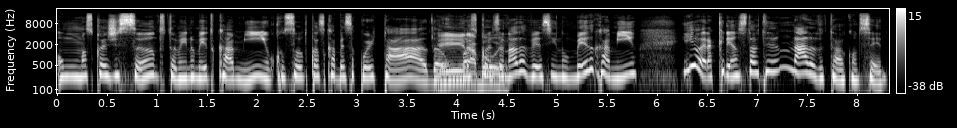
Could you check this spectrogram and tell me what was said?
umas coisas de santo também no meio do caminho, com o santo com as cabeças cortadas, Eira, umas coisas nada a ver assim no meio do caminho. E eu era criança, não tava entendendo nada do que tava acontecendo.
